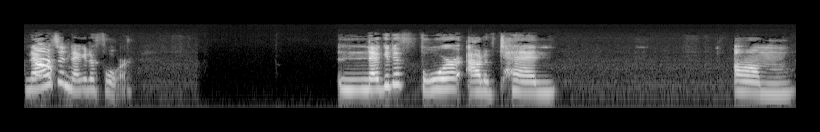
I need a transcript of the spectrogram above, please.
Now it's a negative four. Negative four out of ten. Um,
